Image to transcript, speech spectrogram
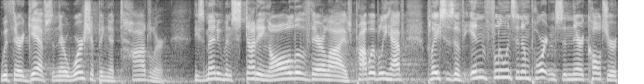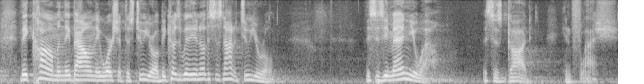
with their gifts, and they're worshiping a toddler. These men who've been studying all of their lives probably have places of influence and importance in their culture. They come and they bow and they worship this two year old because you know this is not a two year old. This is Emmanuel. This is God in flesh.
